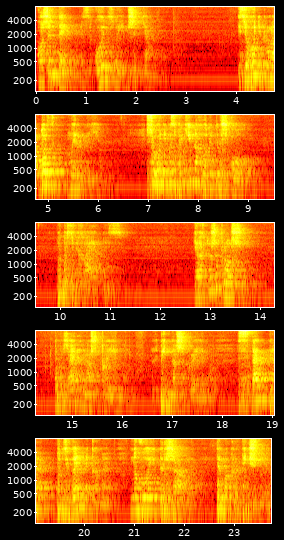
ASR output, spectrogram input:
кожен день ризикують своїм життям. І сьогодні Краматорськ мирний. Сьогодні ви спокійно ходите в школу. Ви посміхаєтесь. Я вас дуже прошу, поважайте нашу країну, любіть нашу країну, станьте будівельниками нової держави, демократичною,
